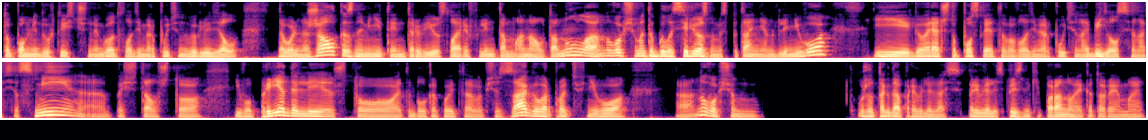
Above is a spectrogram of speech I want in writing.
то помню 2000 год, Владимир Путин выглядел довольно жалко, знаменитое интервью с Ларри Флинтом, она утонула. Ну, в общем, это было серьезным испытанием для него. И говорят, что после этого Владимир Путин обиделся на все СМИ, э, посчитал, что его предали, что это был какой-то вообще заговор против него. А, Ну, в общем, уже тогда проявлялись, проявлялись признаки паранойи, которые мы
